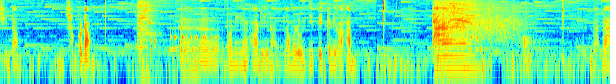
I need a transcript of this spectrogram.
ชีดดอบช็อกโกดอบเออ ตัวนี้ยังพอดีหน่อย เรามาลุ้นอีพิกกันดีกว่าครับพางโอ้มาป่า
